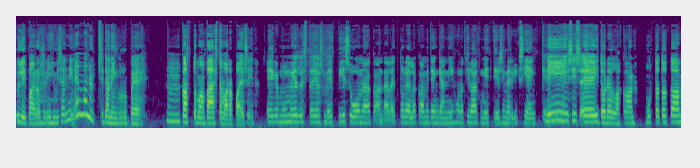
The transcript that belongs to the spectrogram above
ylipainoisen ihmisen, niin en mä nyt sitä niinku rupee Mm. katsomaan päästä varpaisiin. Eikä mun mielestä, jos miettii Suomeakaan täällä, ei todellakaan mitenkään niin huono tila, kun miettii esimerkiksi Jenkkejä. Niin, siis ei todellakaan. Mutta tota,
